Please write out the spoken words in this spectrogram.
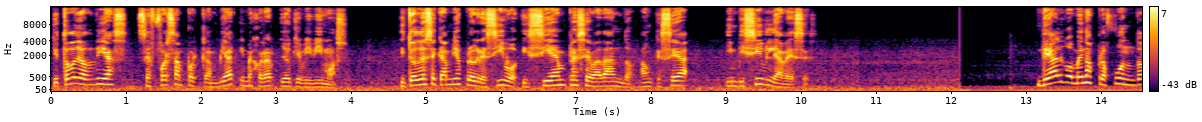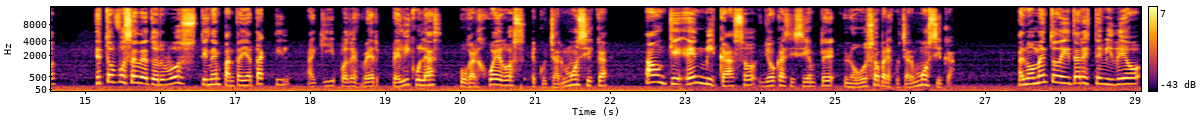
que todos los días se esfuerzan por cambiar y mejorar lo que vivimos. Y todo ese cambio es progresivo y siempre se va dando, aunque sea invisible a veces. De algo menos profundo, estos buses de Turbus tienen pantalla táctil, aquí puedes ver películas, jugar juegos, escuchar música, aunque en mi caso yo casi siempre lo uso para escuchar música. Al momento de editar este video,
